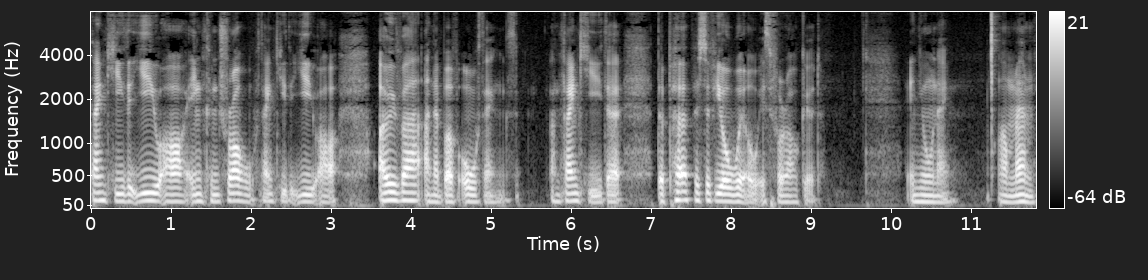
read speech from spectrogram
Thank you that you are in control. Thank you that you are over and above all things. And thank you that the purpose of your will is for our good. In your name. Amen.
